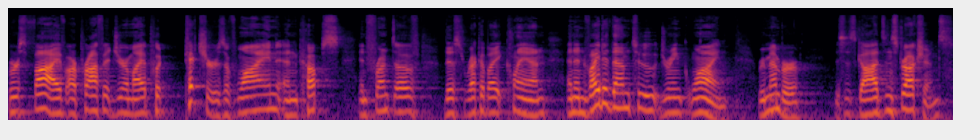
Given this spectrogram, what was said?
Verse 5, our prophet Jeremiah put pitchers of wine and cups in front of this Rechabite clan and invited them to drink wine. Remember, this is God's instructions,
